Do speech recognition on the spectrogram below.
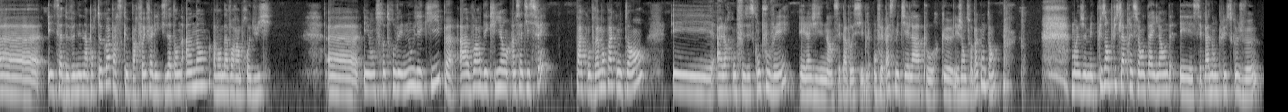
euh, et ça devenait n'importe quoi parce que parfois il fallait qu'ils attendent un an avant d'avoir un produit. Euh, et on se retrouvait nous l'équipe à avoir des clients insatisfaits, pas vraiment pas contents, et alors qu'on faisait ce qu'on pouvait. Et là j'ai dit non, c'est pas possible. On fait pas ce métier-là pour que les gens ne soient pas contents. Moi, je mets de plus en plus la pression en Thaïlande et c'est pas non plus ce que je veux.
